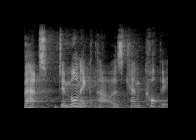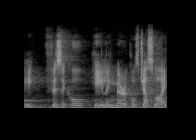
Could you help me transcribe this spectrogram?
that demonic powers can copy physical healing miracles, just like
